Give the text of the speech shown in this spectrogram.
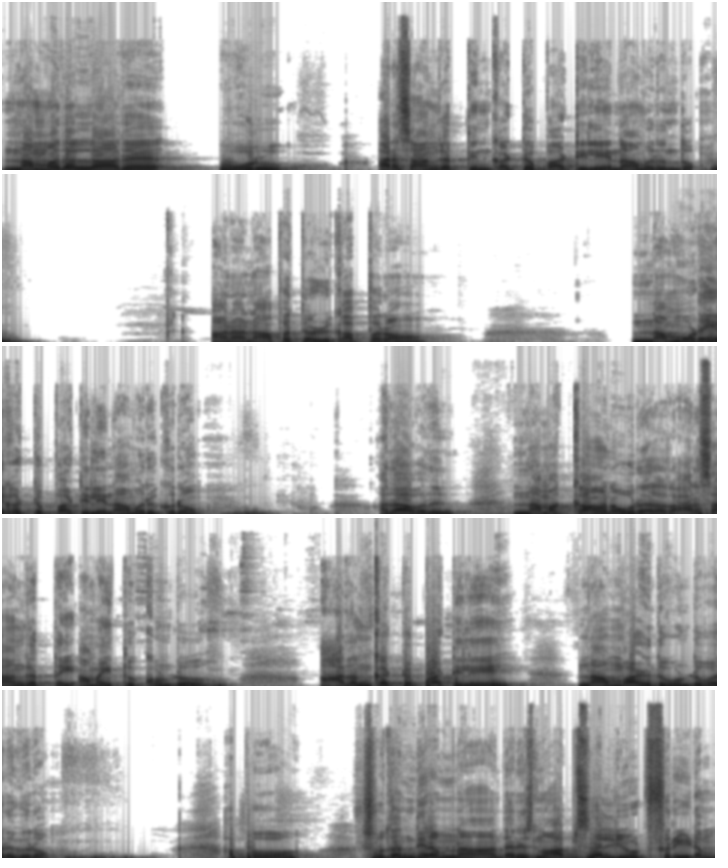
நமதல்லாத ஒரு அரசாங்கத்தின் கட்டுப்பாட்டிலே நாம் இருந்தோம். ஆனால் நாற்பத்தேழுக்கு அப்புறம் நம்முடைய கட்டுப்பாட்டிலே நாம் இருக்கிறோம். அதாவது நமக்கான ஒரு அரசாங்கத்தை அமைத்து கொண்டு அதன் கட்டுப்பாட்டிலே நாம் வாழ்ந்து கொண்டு வருகிறோம். அப்போது சுதந்திரம்னா there is no absolute freedom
